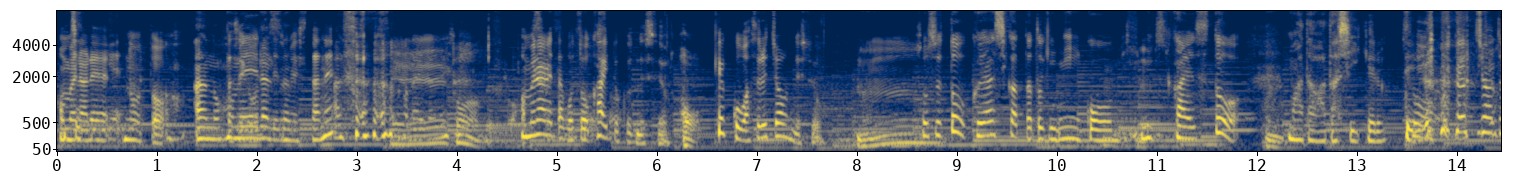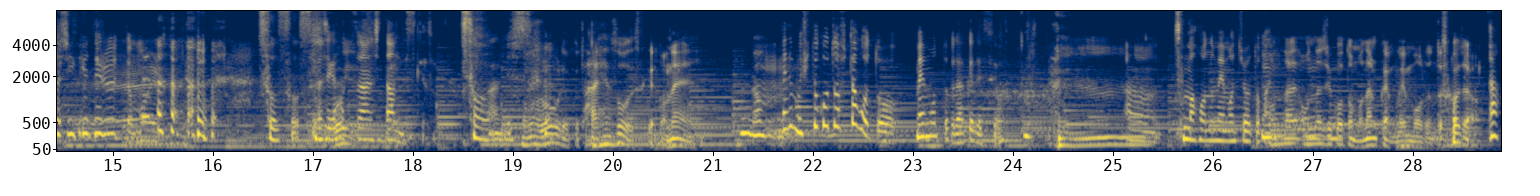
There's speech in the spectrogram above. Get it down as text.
褒められノート。あの褒められた。めしたね。あそうなんですか。褒められたことを書いとくんですよ。ほ結構忘れちゃうんですよ。そうすると悔しかった時にこう見き返すとうん。まだ私いけるっていう。めっちゃ私いけてるって思える。そうそうそう。私が発案したんですけど。そうなんです。その労力大変そうですけどね。うん。えでも一言二言メモっとくだけですよ。うん。あのスマホのメモ帳とかに。同じ同じことも何回もメモるんですかじゃあ？あ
